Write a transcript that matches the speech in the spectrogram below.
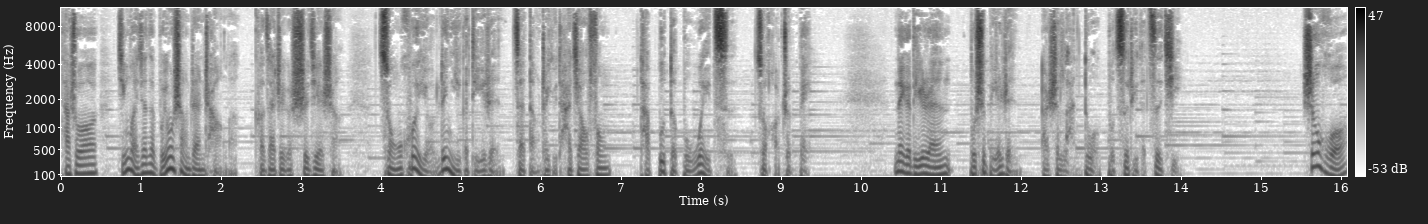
他说：“尽管现在不用上战场了，可在这个世界上，总会有另一个敌人在等着与他交锋，他不得不为此做好准备。那个敌人不是别人，而是懒惰不自律的自己。生活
